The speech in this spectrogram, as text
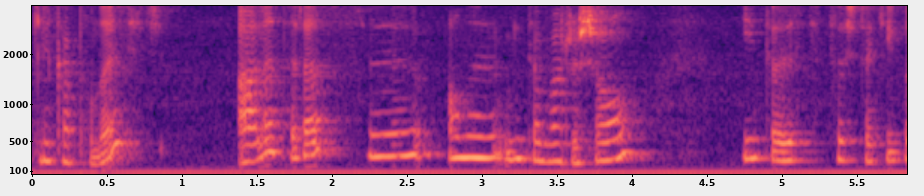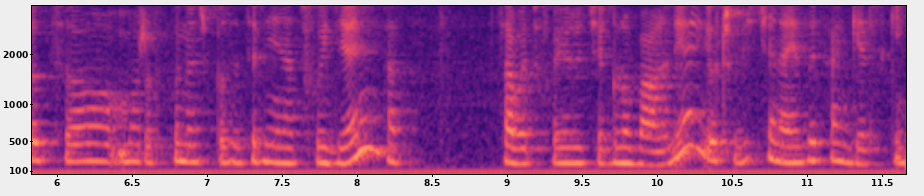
kilka podejść ale teraz y, one mi towarzyszą i to jest coś takiego, co może wpłynąć pozytywnie na Twój dzień, na całe Twoje życie globalnie i oczywiście na język angielski.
